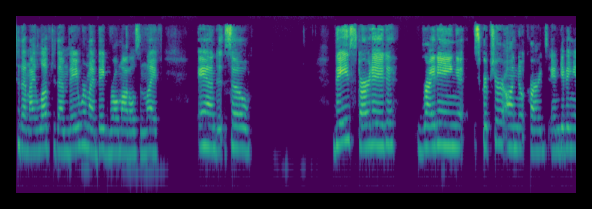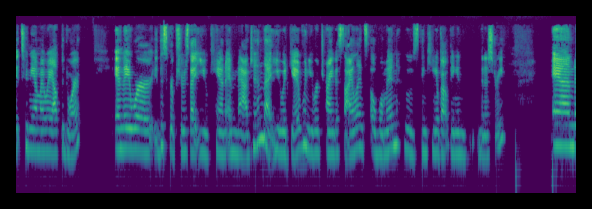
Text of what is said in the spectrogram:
to them. I loved them. They were my big role models in life. And so they started writing scripture on note cards and giving it to me on my way out the door. And they were the scriptures that you can imagine that you would give when you were trying to silence a woman who's thinking about being in ministry. And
